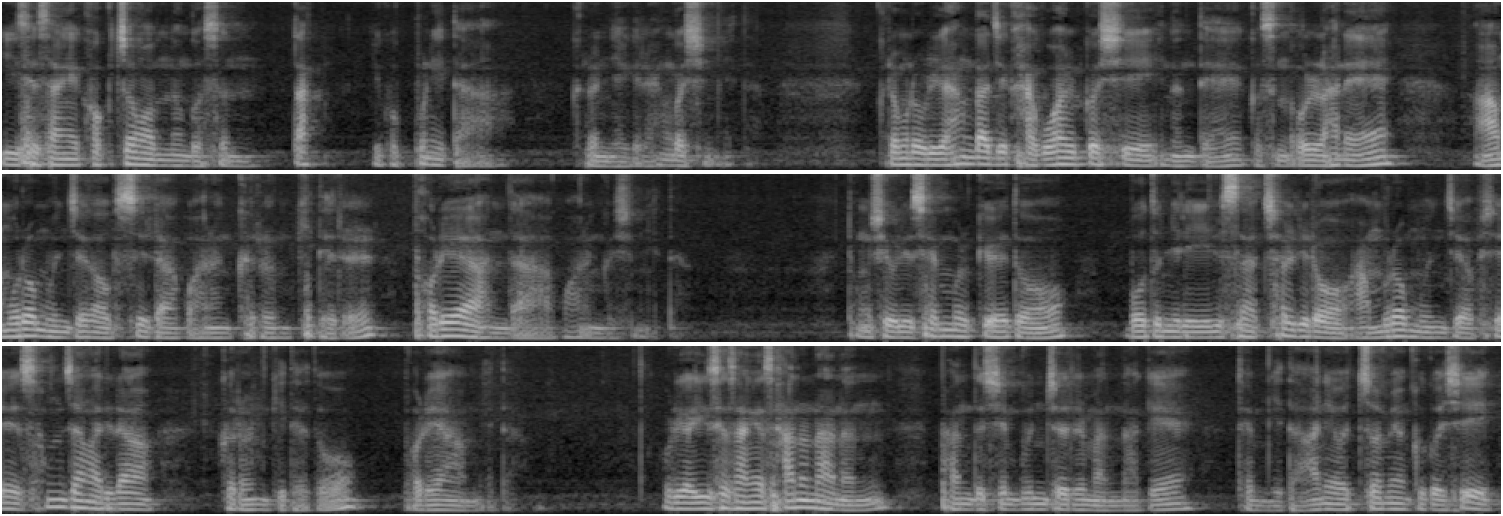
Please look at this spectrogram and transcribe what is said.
이 세상에 걱정 없는 것은 딱 이것뿐이다. 그런 얘기를 한 것입니다. 그러므로 우리가 한 가지 각오할 것이 있는데 그것은 올 한 해 아무런 문제가 없으리라고 하는 그런 기대를 버려야 한다고 하는 것입니다. 동시에 우리 샘물교회도 모든 일이 일사천리로 아무런 문제 없이 성장하리라 그런 기대도 버려야 합니다. 우리가 이 세상에 사는 한은 반드시 문제를 만나게 됩니다. 아니 어쩌면 그것이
